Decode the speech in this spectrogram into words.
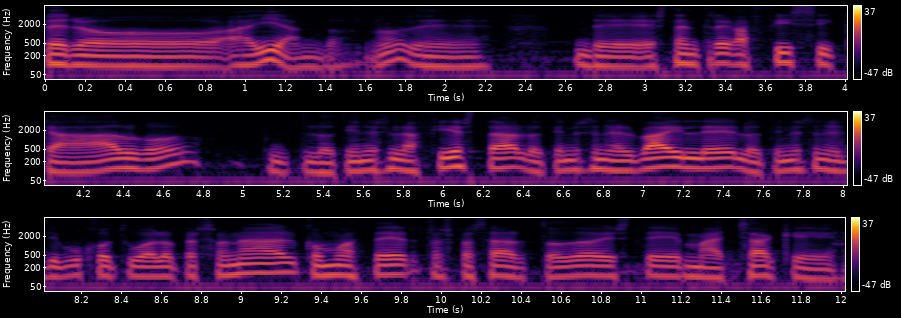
pero ahí ando ¿no? de, de esta entrega física a algo lo tienes en la fiesta, lo tienes en el baile, lo tienes en el dibujo tú a lo personal, cómo hacer traspasar todo este machaque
